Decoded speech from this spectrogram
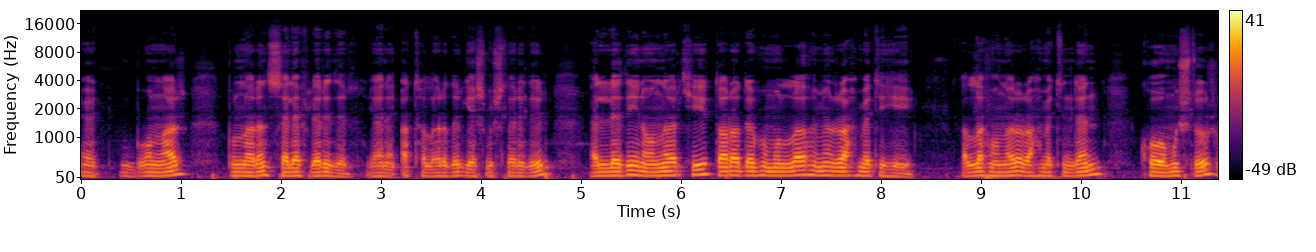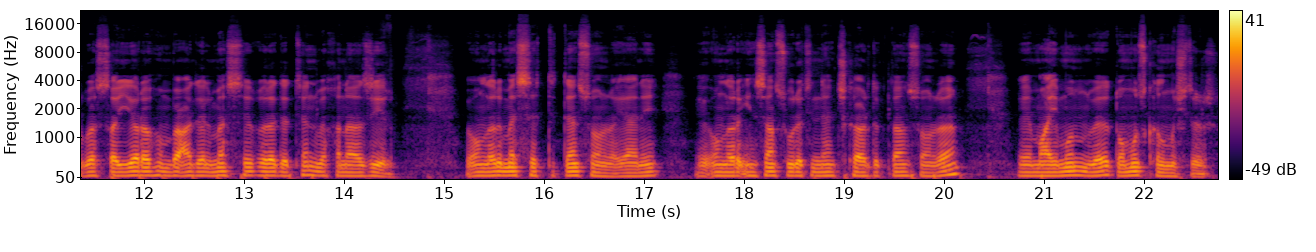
Evet onlar bunların selefleridir. Yani atalarıdır, geçmişleridir. Ellezine onlar ki taradehumullahu min rahmetihi. Allah onları rahmetinden kovmuştur ve sayyarahum ba'del messi gredeten ve hanazir. Ve onları meshettikten sonra yani e, onları insan suretinden çıkardıktan sonra e, maymun ve domuz kılmıştır.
